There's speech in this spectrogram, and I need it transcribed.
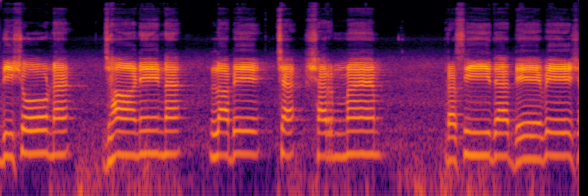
दिशो न जाने न लभे च शर्म प्रसीद தேவேஷ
